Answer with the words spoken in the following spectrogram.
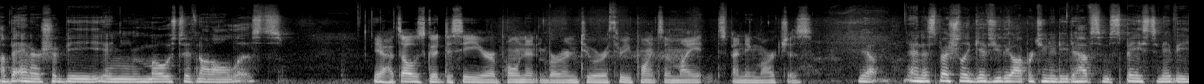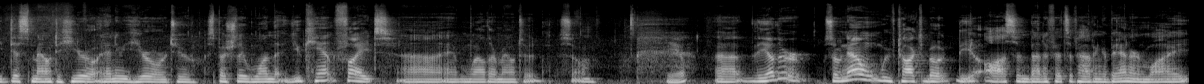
a banner should be in most, if not all, lists. Yeah, it's always good to see your opponent burn two or three points of might spending marches. Yeah, and especially gives you the opportunity to have some space to maybe dismount a hero, an enemy hero or two, especially one that you can't fight uh, and while they're mounted. So. Yep. Uh, the other, so now we've talked about the awesome benefits of having a banner and why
